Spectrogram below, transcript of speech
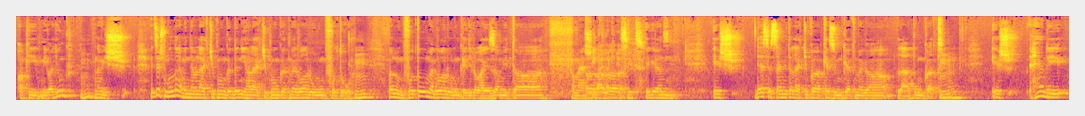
aki mi vagyunk, uh-huh. nem is, egyszer mondanám, hogy nem látjuk magunkat, de néha látjuk magunkat, mert van rólunk fotó. Uh-huh. Van rólunk fotó, meg van rólunk egy rajz, amit a, a másik a, a, készít. Igen, és de ezt számít, látjuk a kezünket, meg a lábunkat. Uh-huh. És Henry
